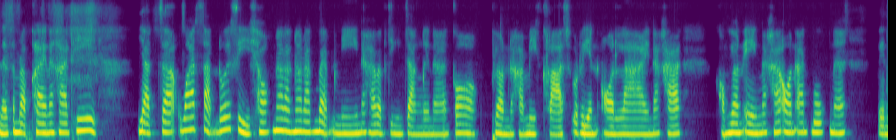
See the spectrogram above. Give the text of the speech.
และสำหรับใครนะคะที่อยากจะวาดสัตว์ด้วยสีช็อกน่ารักๆแบบนี้นะคะ แบบจริงจังเลยนะ ก็ พี่ออนนะคะมีคลาสเรียนออนไลน์นะคะ ของพี่ออนเองนะคะออนอาร์ตบุ๊กนะเป็น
